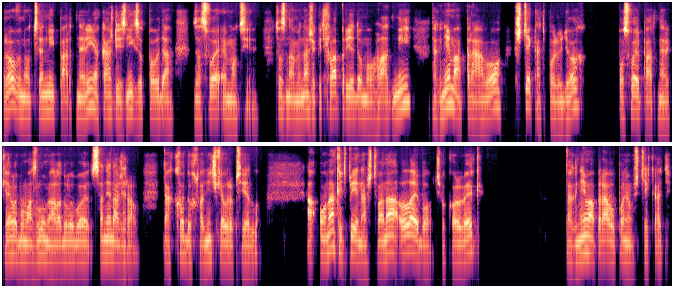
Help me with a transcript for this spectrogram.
rovnocenní partnery a každý z nich zodpovedá za svoje emócie. To znamená, že keď chlap príde domov hladný, tak nemá právo štekať po ľuďoch, po svojej partnerke, lebo má zlú náladu, lebo sa nenažral. Tak chod do chladničky a urob si jedlo. A ona, keď príde naštvaná, lebo čokoľvek, tak nemá právo po ňom štekať,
